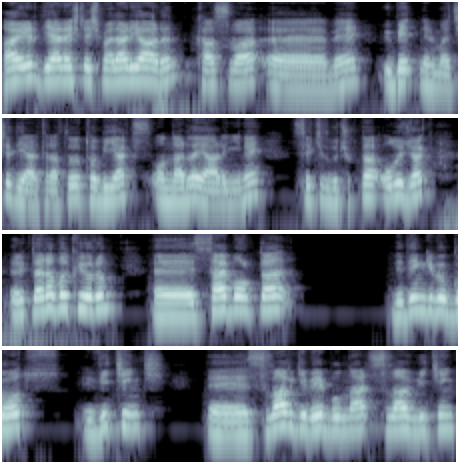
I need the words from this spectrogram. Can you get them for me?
Hayır diğer eşleşmeler yarın. Kasva e, ve Übetnir maçı. Diğer tarafta da Toby Yax. Onlar da yarın yine 8.30'da olacak. Irklara bakıyorum. E, Cyborg'da dediğim gibi Gods, Viking, e, Slav gibi bunlar Slav, Viking,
